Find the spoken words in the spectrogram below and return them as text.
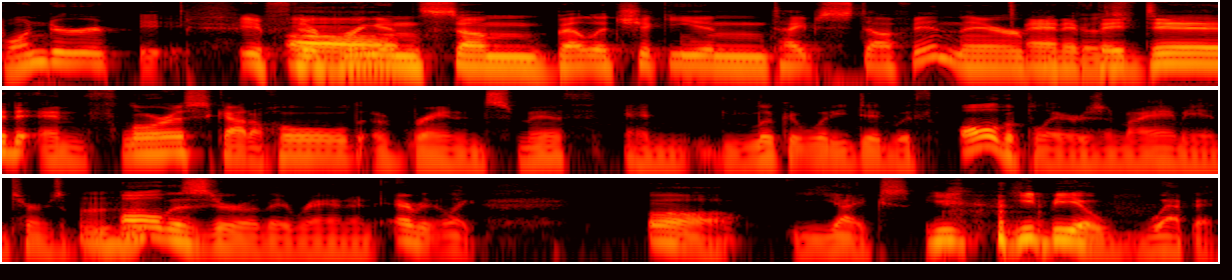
wonder if they're Oh. bringing some Belichickian type stuff in there. And if they did, and Flores got a hold of Brandon Smith, and look at what he did with all the players in Miami in terms of Mhm. all the zero they ran and everything, like, oh yikes, he he'd be a weapon.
